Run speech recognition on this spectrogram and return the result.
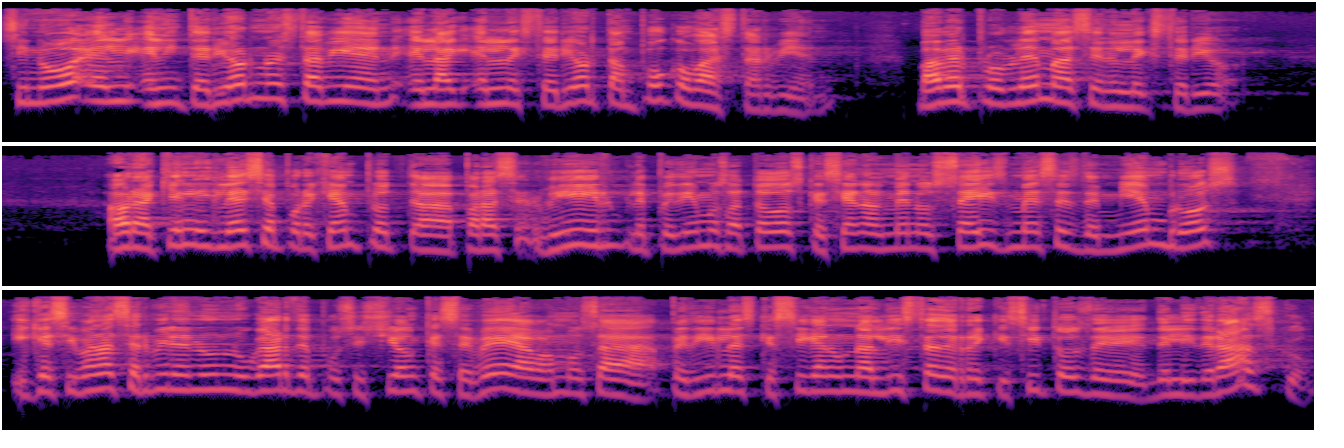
Si no, el, interior no está bien, el, el exterior tampoco va a estar bien. Va a haber problemas en el exterior. Ahora, aquí en la iglesia, por ejemplo, para servir, le pedimos a todos que sean al menos seis meses de miembros y que si van a servir en un lugar de posición que se vea, vamos a pedirles que sigan una lista de requisitos de liderazgo.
